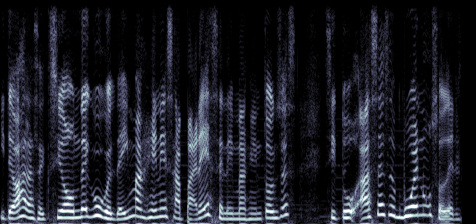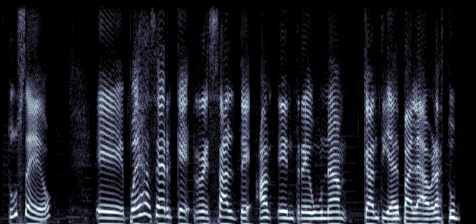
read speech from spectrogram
y te vas a la sección de Google de imágenes, aparece la imagen. Entonces, si tú haces buen uso del tu SEO, eh, puedes hacer que resalte entre una cantidad de palabras, tú,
